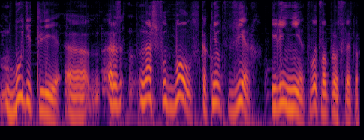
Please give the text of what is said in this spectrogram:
будет ли э, наш футбол скакнет вверх или нет? Вот вопрос в этом.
